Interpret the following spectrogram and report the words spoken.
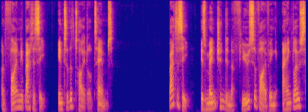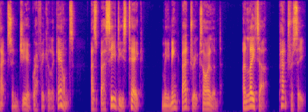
and finally Battersea into the tidal Thames. Battersea is mentioned in a few surviving Anglo Saxon geographical accounts as Basides Teg, meaning Badric's Island, and later Patracy.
